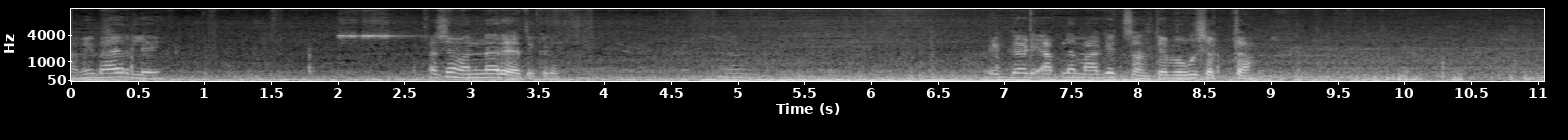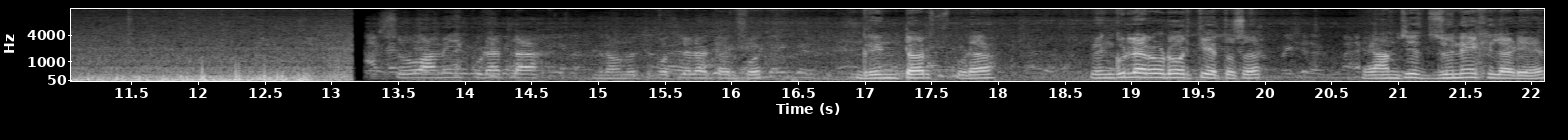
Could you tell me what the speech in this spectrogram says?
आम्ही बाहेरले. असे म्हणणारे आहे तिकडे एक गाडी आपल्या मागेच चालते बघू शकता. सो आम्ही कुडातला ग्राउंडवरती पोचलेला टर्फवर ग्रीन टर्फ कुडा. वेंगुर्ला रोडवरती येतो सर हे आमचे जुने खिलाडी आहेत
